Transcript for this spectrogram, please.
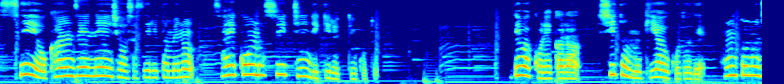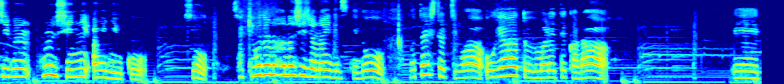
生を完全燃焼させるための最高のスイッチにできるっていうこと。ではこれから死と向き合うことで、本当の自分、本心に会いに行こう。そう。先ほどの話じゃないですけど、私たちは、おぎゃーと生まれてから、えー、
